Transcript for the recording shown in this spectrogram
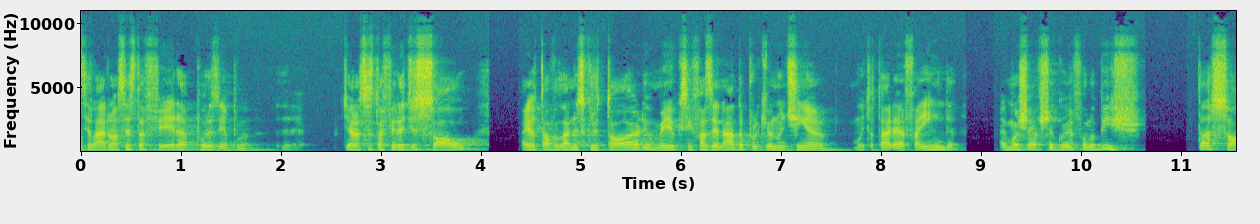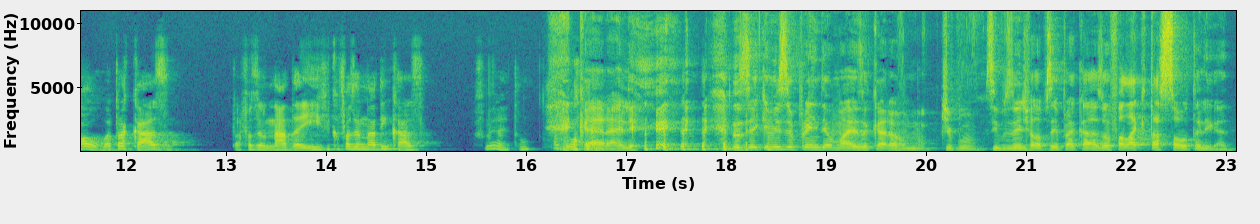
sei lá, era uma sexta-feira, por exemplo, era uma sexta-feira de sol, aí eu tava lá no escritório, meio que sem fazer nada, porque eu não tinha muita tarefa ainda. Aí meu chefe chegou e falou: bicho, tá sol, vai para casa. Tá fazendo nada aí, fica fazendo nada em casa. Eu falei, ah, então tá bom. Caralho. Não sei o que me surpreendeu mais. O cara, tipo, simplesmente falar pra você ir pra casa ou falar que tá sol, tá ligado?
